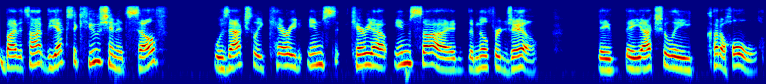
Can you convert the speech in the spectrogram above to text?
by the time the execution itself was actually carried in carried out inside the Milford jail, they they actually cut a hole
